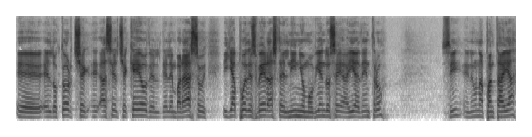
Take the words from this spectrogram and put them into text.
eh, el doctor eh, hace el chequeo del, del, embarazo y ya puedes ver hasta el niño moviéndose ahí adentro, ¿sí? En una pantalla,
